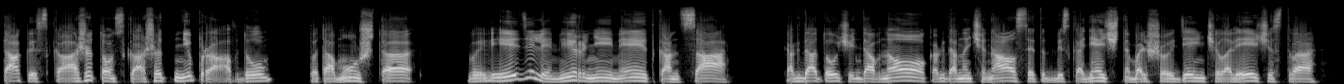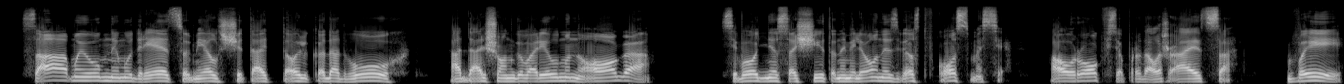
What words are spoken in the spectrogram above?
так и скажет, он скажет неправду потому что, вы видели, мир не имеет конца. Когда-то очень давно, когда начинался этот бесконечно большой день человечества, самый умный мудрец умел считать только до двух, а дальше он говорил много. Сегодня сосчитаны миллионы звезд в космосе, а урок все продолжается. Вы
